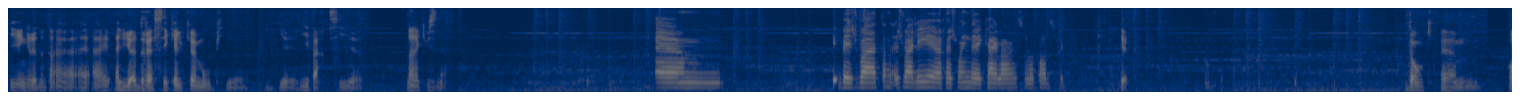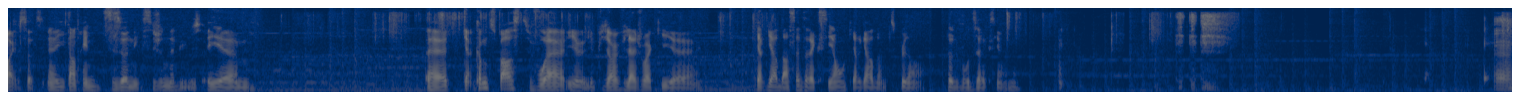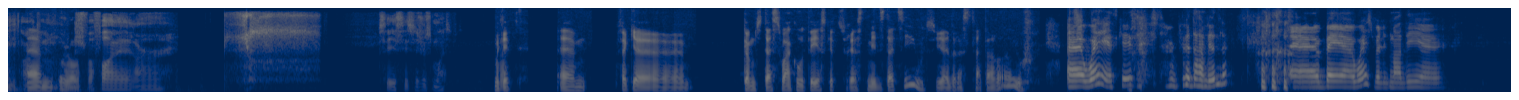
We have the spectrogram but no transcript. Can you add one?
Puis Ingrid, elle- elle lui a adressé quelques mots, puis il, il est parti dans la cuisine. Euh, ben, je vais attendre, je vais aller euh, rejoindre Kyler sur le port du feu. Donc, euh, ouais, ça, euh, il est en train de tisonner, si je ne m'abuse. Et euh, euh, quand- comme tu passes, tu vois, il y, a- il y a plusieurs villageois qui, euh, qui regardent dans cette direction, qui regardent un petit peu dans toutes vos directions. Euh, Euh, Je vais faire un. C'est c'est- c'est juste moi. ok. Euh, fait que, comme tu t'assois à côté, est-ce que tu restes méditative ou tu adresses la parole? Ou... Euh, ouais, est-ce que j'étais un peu dans l'une, là? Euh, ben, ouais, je vais lui demander euh,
